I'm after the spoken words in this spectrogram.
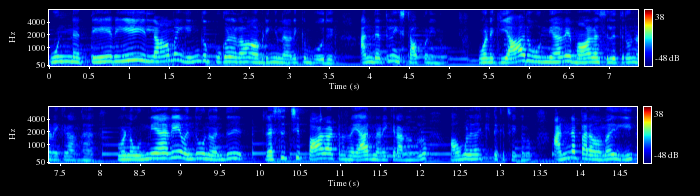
உன்னை தேவையே இல்லாமல் எங்கே புகழறான் அப்படின்னு நினைக்கும் போது அந்த இடத்துல நீ ஸ்டாப் பண்ணிடணும். உனக்கு யார் உண்மையாகவே மாலை செலுத்தணும்னு நினைக்கிறாங்க? உன்னை உண்மையாகவே வந்து உன்னை வந்து ரசித்து பாராட்டுற யார் நினைக்கிறாங்களோ அவங்கள தான் கிட்டக்க சேர்க்கணும். அன்னப்பறவை மாதிரி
